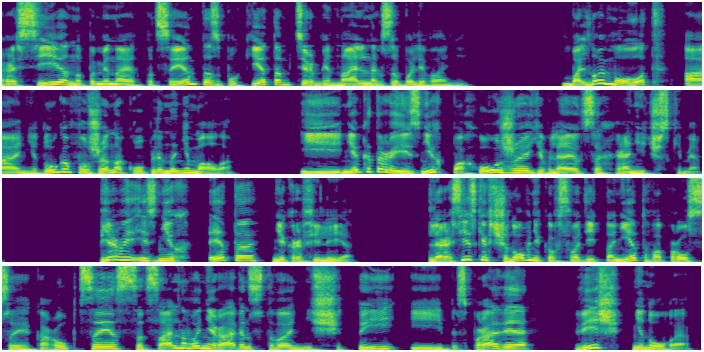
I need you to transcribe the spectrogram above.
Россия напоминает пациента с букетом терминальных заболеваний. Больной молод, а недугов уже накоплено немало. И некоторые из них, похоже, являются хроническими. Первый из них – это некрофилия. Для российских чиновников сводить на нет вопросы коррупции, социального неравенства, нищеты и бесправия – вещь не новая –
